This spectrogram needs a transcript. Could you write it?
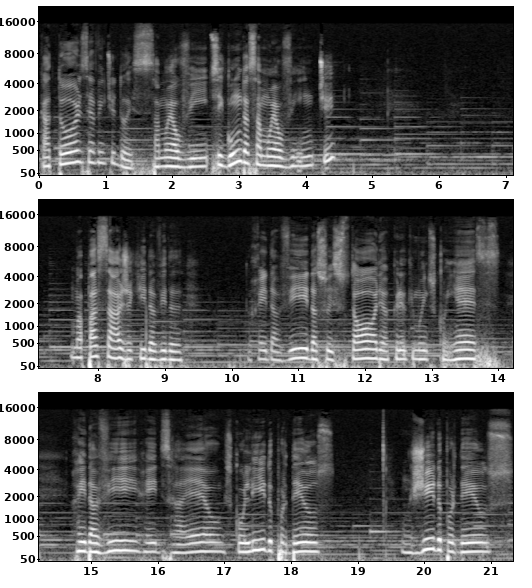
14 a 22. Samuel 20, 2 Samuel 20. Uma passagem aqui da vida do rei Davi, da sua história, creio que muitos conhecem. Rei Davi, rei de Israel, escolhido por Deus, ungido por Deus,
